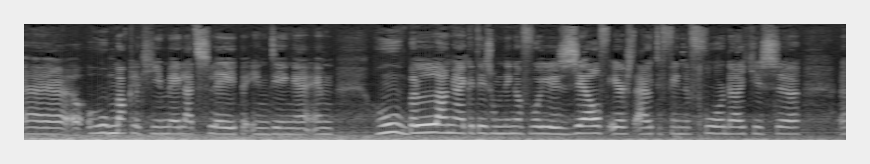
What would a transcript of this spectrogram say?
uh, hoe makkelijk je je mee laat slepen in dingen. En hoe belangrijk het is om dingen voor jezelf eerst uit te vinden voordat je ze. Uh,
